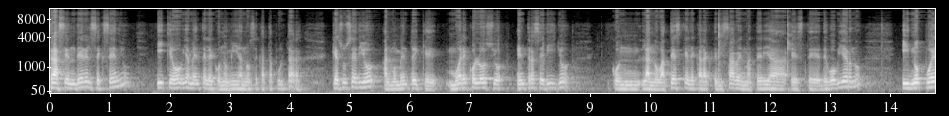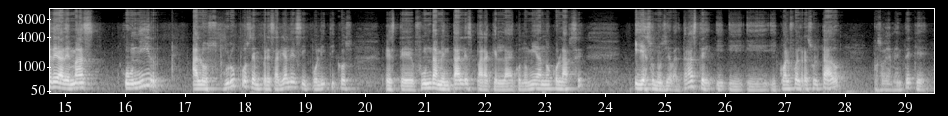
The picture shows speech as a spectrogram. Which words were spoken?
trascender el sexenio y que obviamente la economía no se catapultara. ¿Qué sucedió al momento en que muere Colosio, entra Cedillo con la novatez que le caracterizaba en materia este, de gobierno y no puede además unir a los grupos empresariales y políticos este, fundamentales para que la economía no colapse y eso nos lleva al traste. ¿Y, cuál fue el resultado? Pues obviamente que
